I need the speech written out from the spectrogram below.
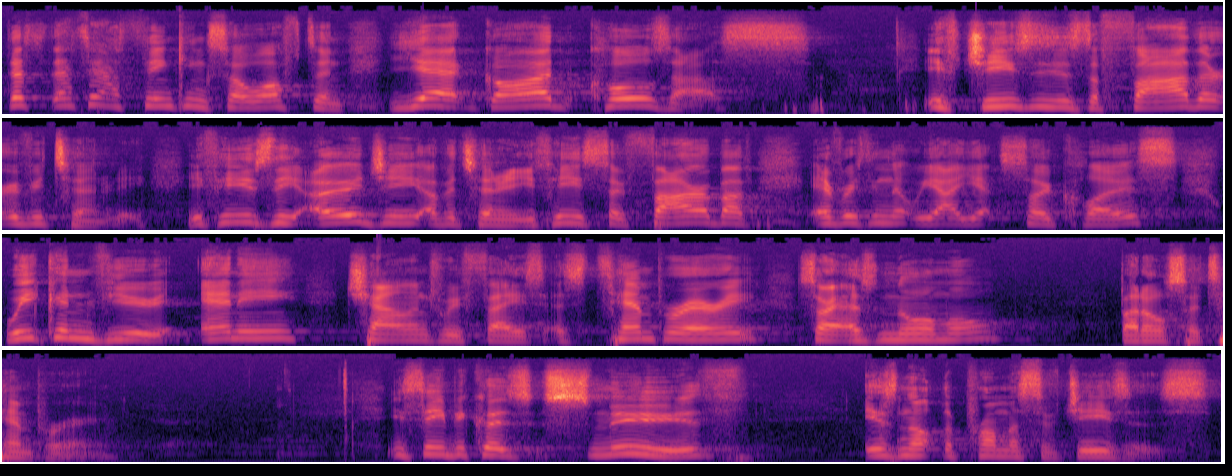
that's, that's our thinking so often. Yet God calls us if Jesus is the Father of eternity, if He is the OG of eternity, if He is so far above everything that we are, yet so close, we can view any challenge we face as temporary, sorry, as normal, but also temporary. You see, because smooth is not the promise of Jesus.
